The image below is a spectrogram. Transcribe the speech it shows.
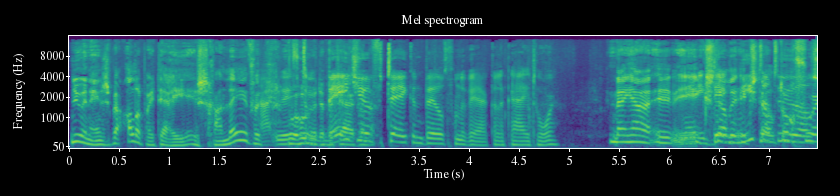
nu ineens bij alle partijen is gaan leven. Ja, u heeft een beetje een vertekend beeld van de werkelijkheid, hoor. nou ja, eh, Nee, ik, stel, ik, toch als- voor,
